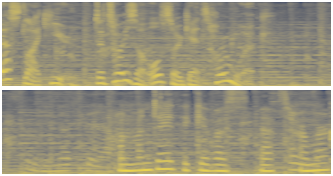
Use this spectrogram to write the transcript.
Just like you, Ditosa also gets homework. On Monday, they give us maths homework.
